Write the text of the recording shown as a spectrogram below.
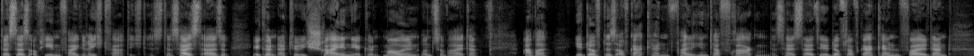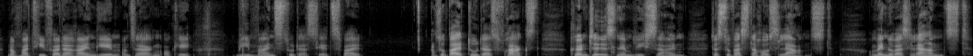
dass das auf jeden Fall gerechtfertigt ist. Das heißt also, ihr könnt natürlich schreien, ihr könnt maulen und so weiter, aber ihr dürft es auf gar keinen Fall hinterfragen. Das heißt also, ihr dürft auf gar keinen Fall dann nochmal tiefer da reingehen und sagen, okay, wie meinst du das jetzt? Weil sobald du das fragst, könnte es nämlich sein, dass du was daraus lernst. Und wenn du was lernst,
